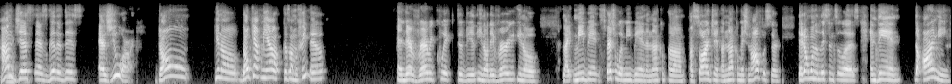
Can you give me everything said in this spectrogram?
I'm mm-hmm. just as good at this as you are. Don't, you know, don't count me out because I'm a female. And they're very quick to be, you know, they're very, you know, like me being, especially with me being a non, um, a sergeant, a non-commissioned officer, they don't want to listen to us. And then the army,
